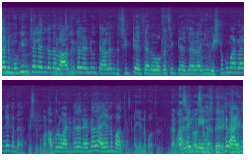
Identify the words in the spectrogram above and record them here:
దాన్ని ముగించలేదు కదా. లాజికల్ ఎందుకు తేలేదు సిట్ వేశారు ఒక సిట్ వేశారు. ఈ విష్ణుకుమార్ రాజే కదా. విష్ణుకుమార్ అప్పుడు వాటి మీద రెండోది అయ్యన్న పాత్రుడు. అయ్యన్న పాత్రుడు. ఆయన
